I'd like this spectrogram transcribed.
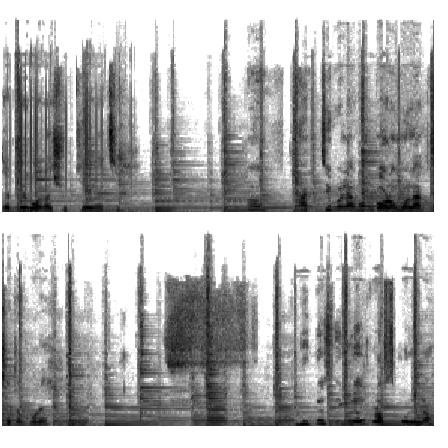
হাঁটতে গলা শুকিয়ে গেছে। হাঁটছি বলে এখন গরমও লাগছে এটা পরে। দুটো সিগন্যাল ক্রস করলাম।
